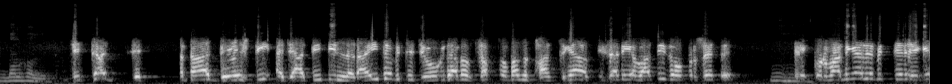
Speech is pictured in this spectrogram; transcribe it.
ਬਿਲਕੁਲ ਜਿੱਦਾਂ ਜਿੱਦਾਂ ਦੇਸ਼ ਦੀ ਆਜ਼ਾਦੀ ਦੀ ਲੜਾਈ ਦੇ ਵਿੱਚ ਯੋਗਦਾਨ ਸਭ ਤੋਂ ਵੱਧ ਫਾਂਸੀਆਂ ਅਸੀਂ ਸਾਡੀ ਆਬਾਦੀ 2% ਤੇ ਕੁਰਬਾਨੀਆਂ ਦੇ ਵਿੱਚ ਜਿਹੜੇ ਹੈਗੇ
